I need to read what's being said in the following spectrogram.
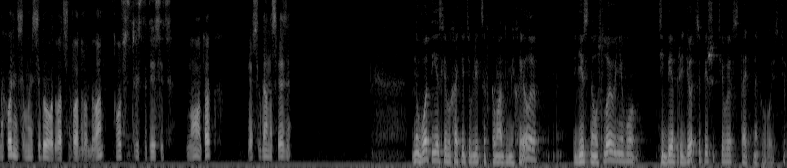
Находимся мы Седова 22 дробь 2, офис 310. Ну а так, я всегда на связи. Ну вот, если вы хотите влиться в команду Михаила, единственное условие у него, тебе придется, пишите вы, встать на гвозди.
